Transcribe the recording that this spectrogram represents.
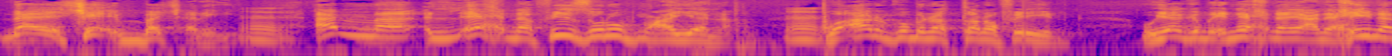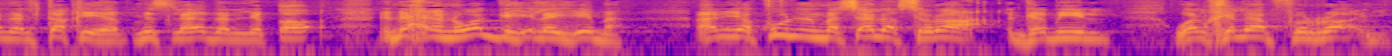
ده شيء بشري. أما ال- إحنا في ظروف معينة وأرجو من الطرفين ويجب إن إحنا يعني حين نلتقي مثل هذا اللقاء إن إحنا نوجه إليهما. أن يكون المسألة صراع جميل والخلاف في الرأي.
